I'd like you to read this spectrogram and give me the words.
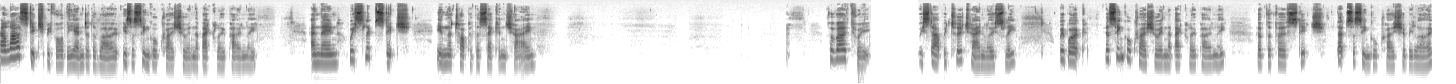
Our last stitch before the end of the row is a single crochet in the back loop only. And then we slip stitch in the top of the second chain. For row 3 we start with 2 chain loosely. We work a single crochet in the back loop only of the first stitch. That's a single crochet below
